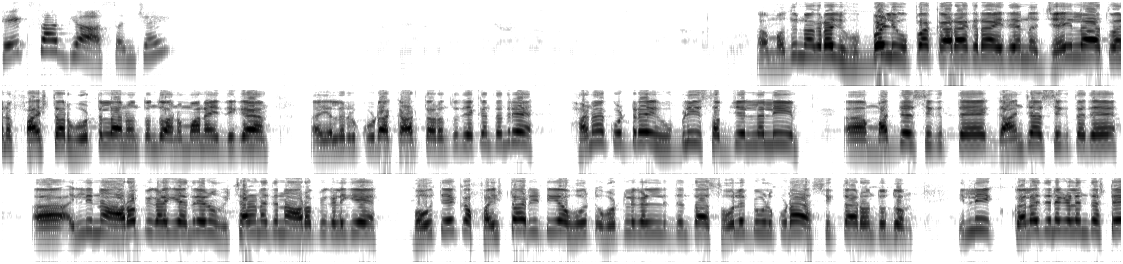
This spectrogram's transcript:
ಹೇಗ್ ಸಾಧ್ಯ ಸಂಜಯ್ ಆ, ಮಧು ನಾಗರಾಜ್ ಹುಬ್ಬಳ್ಳಿ ಉಪ ಕಾರಾಗೃಹ ಇದೇನು ಜೈಲ ಅಥವಾ ಫೈವ್ ಸ್ಟಾರ್ ಹೋಟೆಲ್ ಅನ್ನೋಂಥದ್ದು ಅನುಮಾನ ಇದೀಗ ಎಲ್ಲರೂ ಕೂಡ ಕಾಡ್ತಾ ಇರೋಂಥದ್ದು ಯಾಕಂತಂದ್ರೆ ಹಣ ಕೊಟ್ಟರೆ ಹುಬ್ಬಳ್ಳಿ ಸಬ್ ಜೈಲಿನಲ್ಲಿ ಮದ್ಯ ಸಿಗುತ್ತೆ, ಗಾಂಜಾ ಸಿಗ್ತದೆ. ಇಲ್ಲಿನ ಆರೋಪಿಗಳಿಗೆ ಅಂದ್ರೆ ಏನು ವಿಚಾರಣಾಧೀನ ಆರೋಪಿಗಳಿಗೆ ಬಹುತೇಕ ಫೈವ್ ಸ್ಟಾರ್ ರೀತಿಯ ಹೋಟ್ ಹೋಟೆಲ್ಗಳಿದ್ದಂಥ ಸೌಲಭ್ಯಗಳು ಕೂಡ ಸಿಗ್ತಾ ಇರುವಂಥದ್ದು. ಇಲ್ಲಿ ಕೊಲೆ ದಿನಗಳಿಂದಷ್ಟೇ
